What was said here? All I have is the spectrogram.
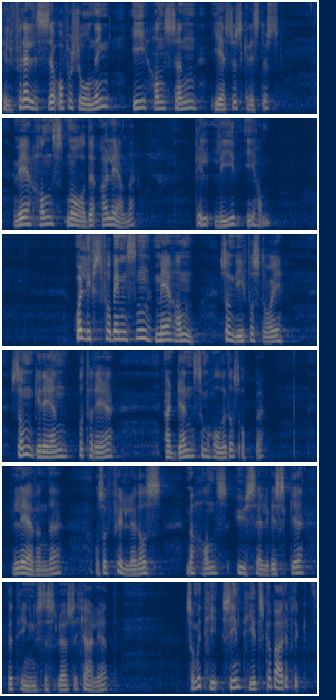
til frelse og forsoning i Hans Sønn Jesus Kristus, ved Hans nåde alene, til liv i ham. Og livsforbindelsen med ham som vi får stå i, som gren på treet, er den som holder oss oppe, levende, og som fyller oss med hans uselviske, betingelsesløse kjærlighet, som i sin tid skal bære frykt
